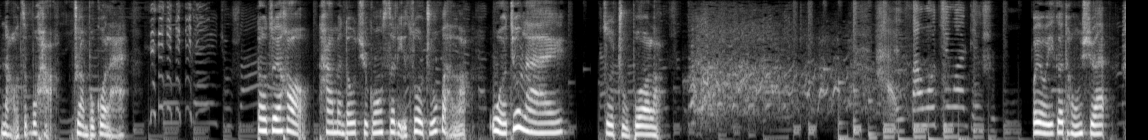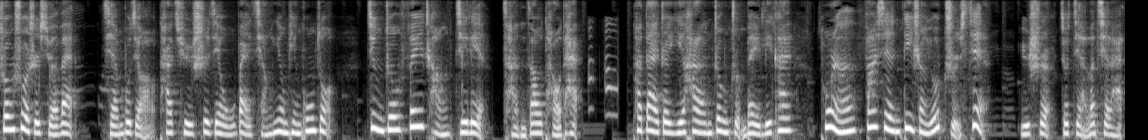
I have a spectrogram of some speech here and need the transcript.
脑子不好，转不过来。到最后，他们都去公司里做主管了，我就来做主播了。有一个同学，双硕士学位。前不久，他去世界五百强应聘工作，竞争非常激烈，惨遭淘汰。他带着遗憾，正准备离开，突然发现地上有纸屑，于是就捡了起来。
